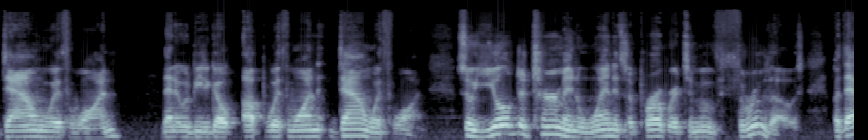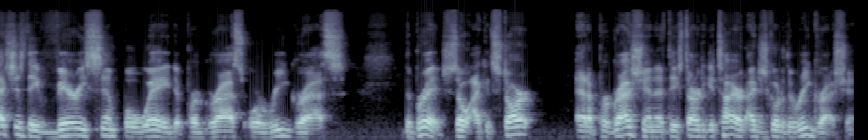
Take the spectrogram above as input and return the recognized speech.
down with one, then it would be to go up with one, down with one. So you'll determine when it's appropriate to move through those. But that's just a very simple way to progress or regress the bridge. So I could start at a progression. If they start to get tired, I just go to the regression.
